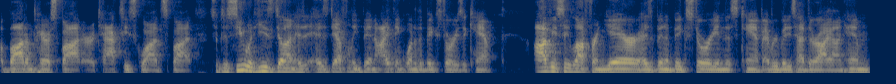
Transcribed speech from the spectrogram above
a bottom pair spot or a taxi squad spot. So, to see what he's done has, has definitely been, I think, one of the big stories of camp obviously Lafreniere has been a big story in this camp. Everybody's had their eye on him.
